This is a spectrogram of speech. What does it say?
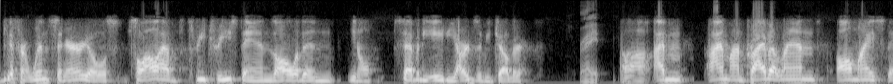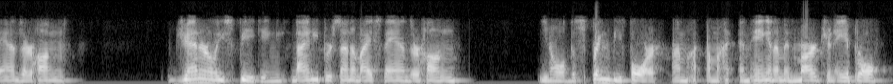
different wind scenarios. So I'll have three tree stands all within, you know, 70, 80 yards of each other. Right. Uh, I'm I'm on private land. All my stands are hung. Generally speaking, ninety percent of my stands are hung. You know, the spring before. I'm I'm I'm hanging them in March and April,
